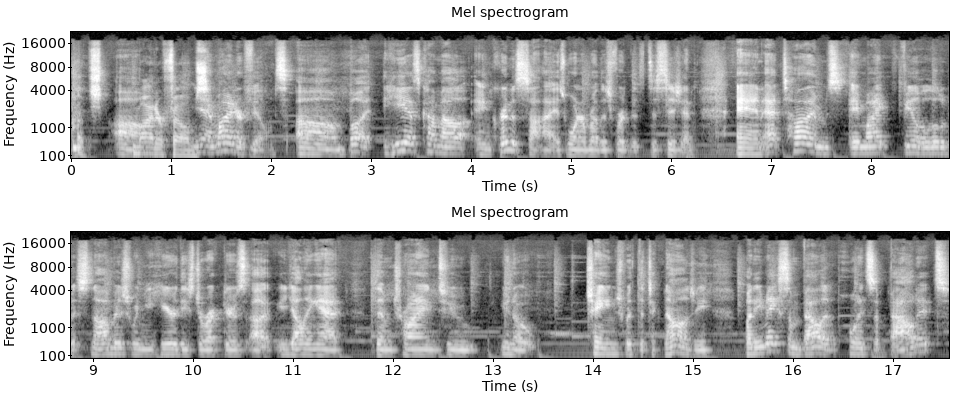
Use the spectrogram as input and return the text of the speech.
That's minor films Yeah, minor films. Um, but he has come out and criticized Warner Brothers for this decision. And at times, it might feel a little bit snobbish when you hear these directors uh, yelling at them trying to, you know, change with the technology. But he makes some valid points about it.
